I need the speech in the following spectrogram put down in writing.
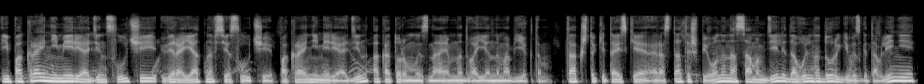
И по крайней мере один случай, вероятно все случаи, по крайней мере один, о котором мы знаем над военным военным объектом. Так что китайские аэростаты-шпионы на самом деле довольно дороги в изготовлении,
